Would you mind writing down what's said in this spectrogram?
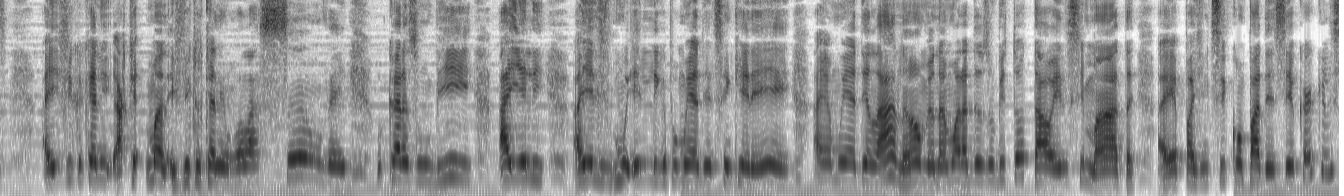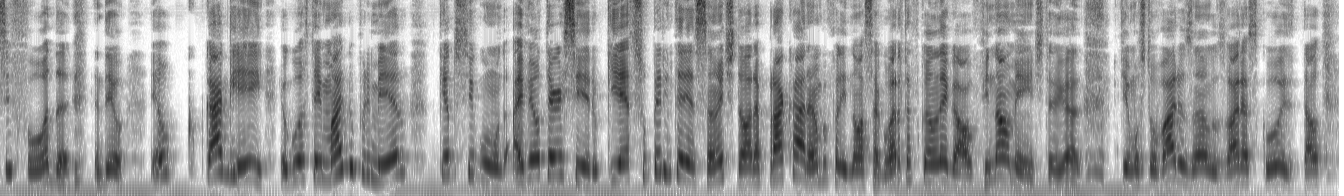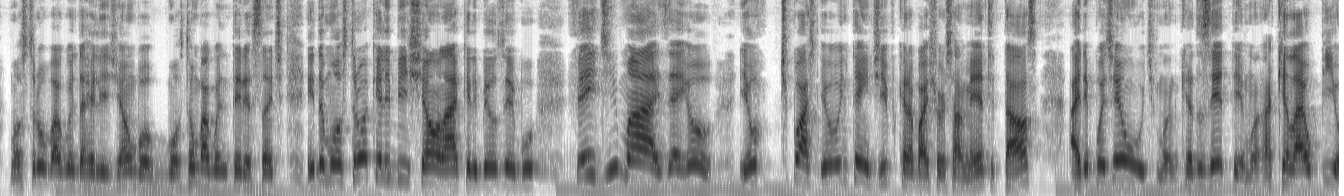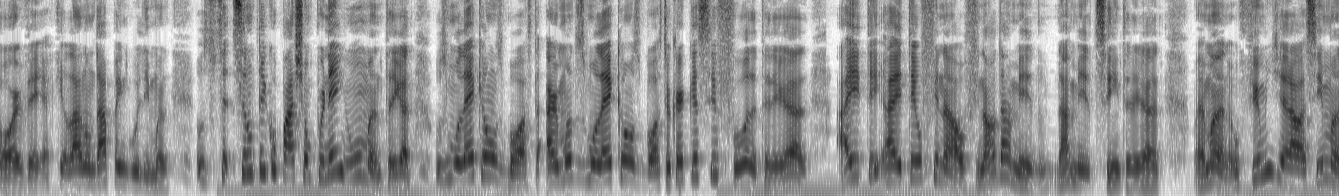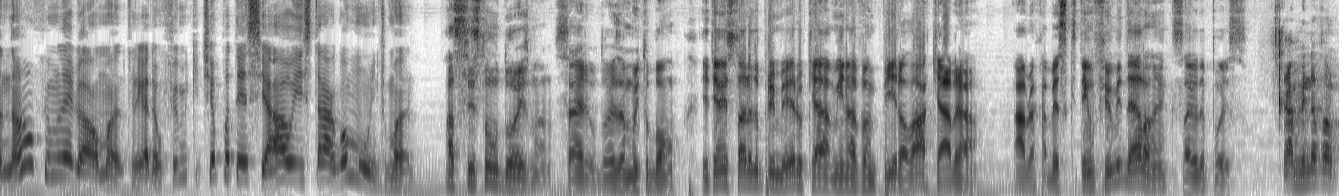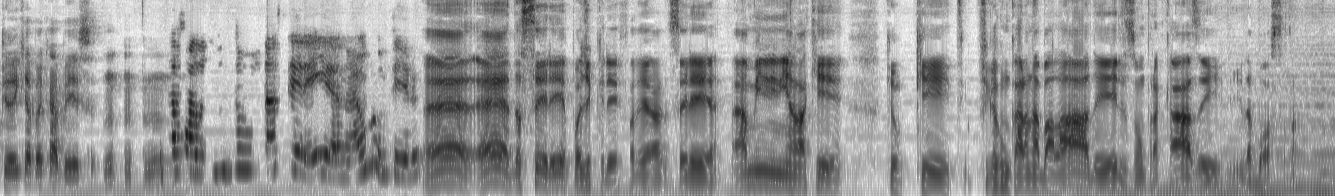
Aí fica aquele, aque- Mano, e fica aquela enrolação, velho. O cara zumbi. Aí ele. Aí ele, ele liga pra mulher dele sem querer. Aí a mulher dele, ah, não, meu namorado é zumbi total. Aí ele se mata. Aí é pra gente se compadecer. Eu quero que ele se foda. Entendeu? Eu caguei. Eu gostei mais do primeiro que do segundo. Aí vem o terceiro, que é super interessante, da hora pra caramba. Eu falei, nossa, agora tá ficando legal. Finalmente, tá ligado? Porque mostrou vários ângulos, várias coisas e tal. Mostrou o bagulho da religião, mostrou um bagulho interessante. Ainda mostrou aquele bichão lá, aquele Beuzebu. Feio demais, é. Eu, eu tipo, eu entendi porque era baixo orçamento e tal. Aí depois vem o último, mano, que é do ZT, mano. Aquele lá é o pior, velho. Aquele lá não dá pra engolir, mano. Você não tem compaixão por nenhum, mano, tá ligado? Os moleques é uns bosta. A irmã dos moleques é uns bosta. Eu quero que se foda, tá ligado? Aí tem, aí tem o final. O final dá medo. Dá medo sim, tá ligado? Mas, mano, o filme em geral, assim, mano, não é um filme legal, mano, tá ligado? É um filme que tinha potencial e estragou muito, mano. Assistam o 2, mano. Sério, o 2 é muito bom. E tem a história do primeiro, que é a mina vampira lá, que abre a, abre a cabeça, que tem um filme dela, né? Que saiu depois. A mina vampira que quebra a cabeça. Hum, hum, hum. Tá falando do, da sereia, não é um vampiro. É, é, da sereia, pode crer, falei errado, sereia. É a menininha lá que, que, que fica com o cara na balada e eles vão pra casa e, e dá bosta lá.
